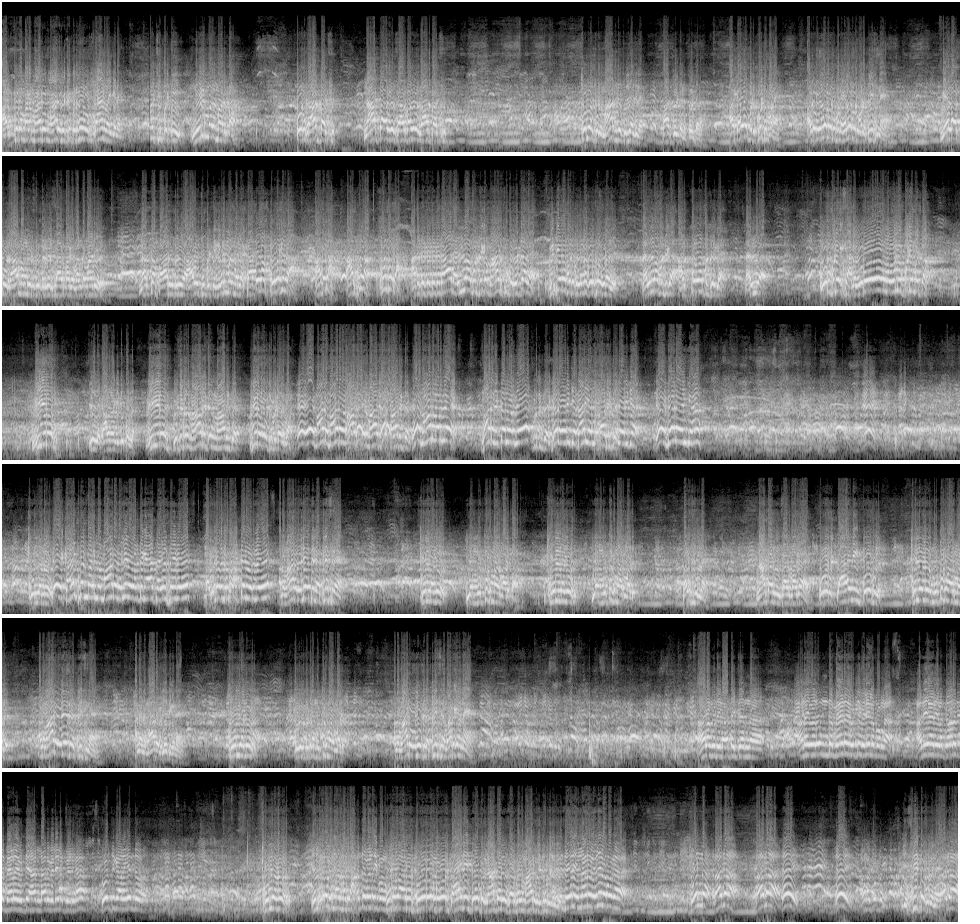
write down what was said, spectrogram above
அற்புதமான மாடு. மாடு வெற்றி பெற்று ஒரு ஃபேன் வாங்கினேன். பூச்சிப்பட்டி நிர்மல் மாடுப்பா ஒரு ஹாட் பாக்ஸ் நாட்டார்கள் சார்பாக ஒரு ஹாட் பாக்ஸ் சொல்லுவா சொல்லு மாடு சொல்லியாச்சுல மாடு சொல்லிட்டேன் சொல்லிட்டேன். அது கையை போட்டு கூட்டு போனேன். அப்படியே எல்லாம் கூட்டு போனேன் எல்லாம் கூட்டு போனேன் ப்ளீஸ்னே மேலாத்தூர் ராமமூர்த்தி பிரதர் சார்பாக வந்த மாடு நத்தம் பாரதிய ஆலோசிப்பட்டு நிர்மல் மரியா கதையா போகுதா அதடா அற்புதம் சூப்பரா அடடடடடா நல்லா பிடிச்சிருக்க மாடு சூப்பர் விட்டுறாத. விட்டியா போட்டு என்ன கொடுக்க கூடாது. நல்லா பிடிச்சிருக்க அற்புதமா பிடிச்சிருக்க நல்ல. ஒரு புடி ஒரே ஒரு புடி இல்ல இல்ல காலம் கிட்டி போடல வீரர் விட்டு மாறிட்டன். மாறிட்டன் வீரர் விட்டு போயிட்டாருப்பா மாடு மாடு மாடு மாடு மாறிட்டன். ஏ மாடு வருது. மாடு ரிட்டர்ன் வருது. கொடுத்துட்டாரு. மேல ஏறிக்க தாரி அல்ல மேல ஏறிக்க. ஏய் மேல ஏறிக்க. கலெக்ஷன் இல்ல மாடு வெளியில வரட்டுங்க. தயவு செய்து. ரிட்டர்ன் வருது. அந்த மாடு வெளியே ப்ளீஸ் கீழனூர் என் முத்துக்குமார் மாடுப்பா கீழனூர் முத்துக்குமார் மாடு. பரிசு நாட்டாளர்கள் சார்பாக ஒரு டைனிங் டேபிள் கீழனூர் முத்துக்குமார் மாடு. அந்த மாடை வெளியேற்ற பிளீஸ்ங்க அண்ணா அந்த மாடை வெளியேற்றுக்கண்ணே கீழனூர் புகழ்பெற்ற முத்துக்குமார் மாடு. அந்த மாடு வெளியேற்ற ப்ளீஸ் மாட்டுக்கிறேண்ணே ஆலங்குடி நாட்டை சேர்ந்த அனைவரும் இந்த மேடையை விட்டு வெளியில போங்க. அதிகாரிகளை தவிர இந்த மேடையை விட்டு யார் எல்லாரும் வெளியில போயிருங்க. கோச்சுக்காதீங்க. இந்த அந்த மேடைக்கு போங்க. திருவாரூர் போரூர் டைனிங் டேபிள் நாட்டாளர்கள் சார்பாக மாடு வெற்றி பெற்றது. சரி எல்லாரும் வெளியில போங்க. சொன்ன ராஜா ராஜா ஏய் ஏய் அவனை கூப்பிடு இங்க சீட்டை கொடுங்க. ராஜா.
